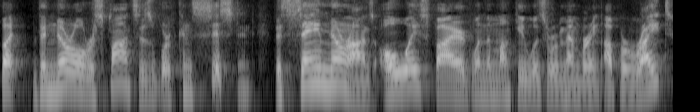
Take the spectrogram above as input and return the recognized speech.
But the neural responses were consistent. The same neurons always fired when the monkey was remembering upper right,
